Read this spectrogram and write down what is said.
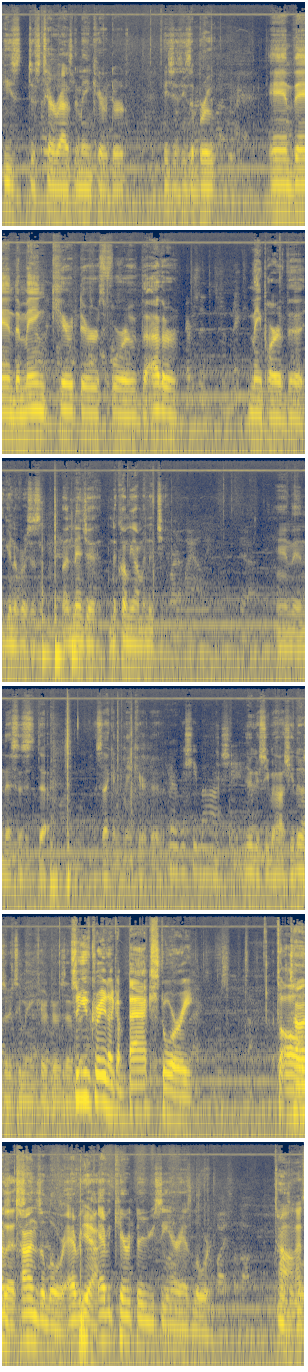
He's just terrorized the main character. He's just he's a brute. And then the main characters for the other main part of the universe is a ninja, Nakomi Yamanuchi. And then this is the second main character, Yoga Shibahashi. Yuga Shibahashi. Those are the two main characters. So you've created like a backstory to all tons, this. tons of lore. Every Yeah. every character you see in here has lore. Oh, tons Oh, of that's-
